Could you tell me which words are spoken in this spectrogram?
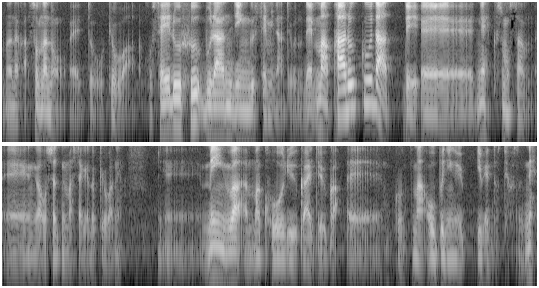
まあなんかそんなのを、えーと、今日はこうセルフブランディングセミナーということでまあ軽くだって、えー、ね楠本さん、えー、がおっしゃってましたけど今日はね、えー、メインは、まあ、交流会というか、えーこうまあ、オープニングイベントってことでね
